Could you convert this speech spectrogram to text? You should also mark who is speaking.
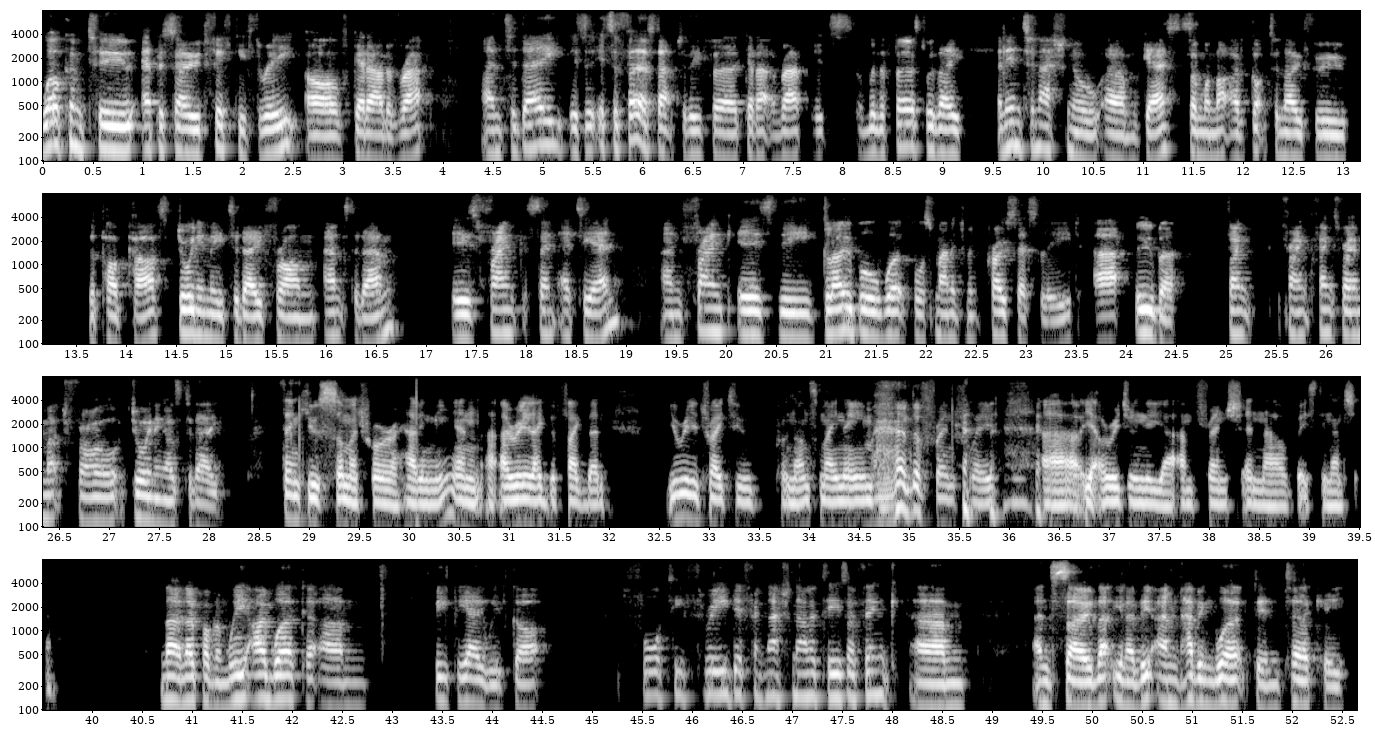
Speaker 1: Welcome to episode 53 of Get Out of Rap. And today is a, it's a first actually for Get Out of Rap. It's with the first with a an international um, guest, someone that I've got to know through the podcast. Joining me today from Amsterdam is Frank Saint Etienne. And Frank is the Global Workforce Management Process Lead at Uber. Frank, Frank, thanks very much for joining us today.
Speaker 2: Thank you so much for having me. And I really like the fact that you really try to pronounce my name the French way. uh, yeah, originally uh, I'm French and now based in Amsterdam.
Speaker 1: No, no problem. We I work at um, BPA. We've got 43 different nationalities, I think. Um, and so that you know the and having worked in Turkey,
